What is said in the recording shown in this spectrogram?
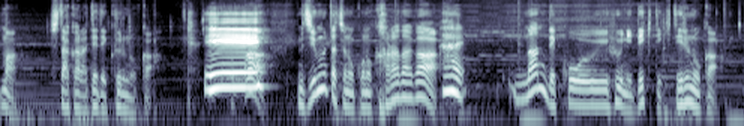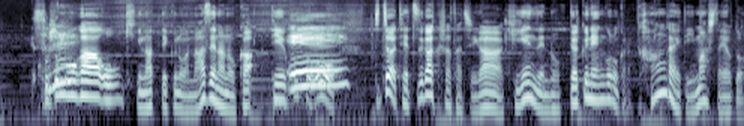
まあ、下から出てくるのか、えあ自分たちのこの体がはい。なんでこういうふうにできてきているのか子供が大きくなっていくのはなぜなのかっていうことを、えー、実は哲学者たちが紀元前600年頃から考えていましたよと。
